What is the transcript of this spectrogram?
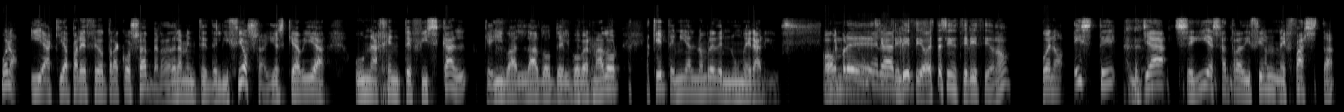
Bueno, y aquí aparece otra cosa verdaderamente deliciosa, y es que había un agente fiscal que iba al lado del gobernador que tenía el nombre de Numerarius. Hombre, Sincilicio, este es Sincilicio, ¿no? Bueno, este ya seguía esa tradición nefasta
